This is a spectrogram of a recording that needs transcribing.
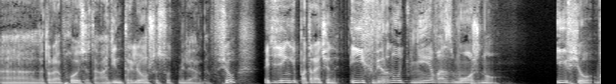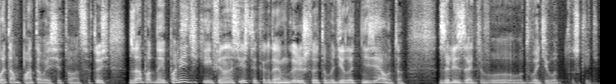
э, которая обходится там 1 триллион 600 миллиардов. Все, эти деньги потрачены. Их вернуть невозможно. И все, в этом патовая ситуация. То есть западные политики и финансисты, когда им говорили, что этого делать нельзя, вот залезать в, вот в эти вот, так сказать,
